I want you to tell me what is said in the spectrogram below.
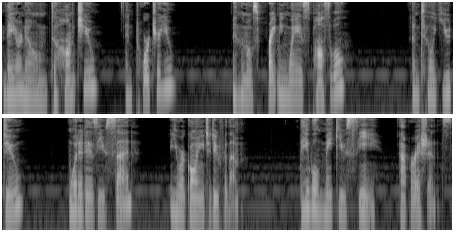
they are known to haunt you and torture you in the most frightening ways possible until you do what it is you said you are going to do for them. They will make you see apparitions.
